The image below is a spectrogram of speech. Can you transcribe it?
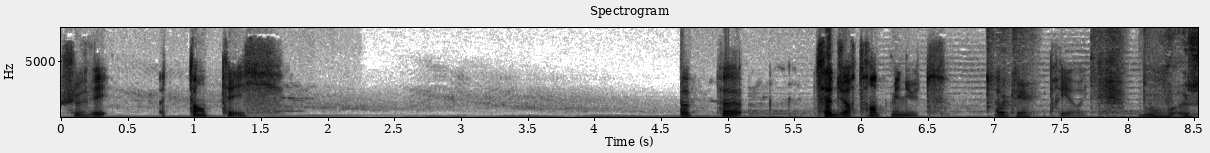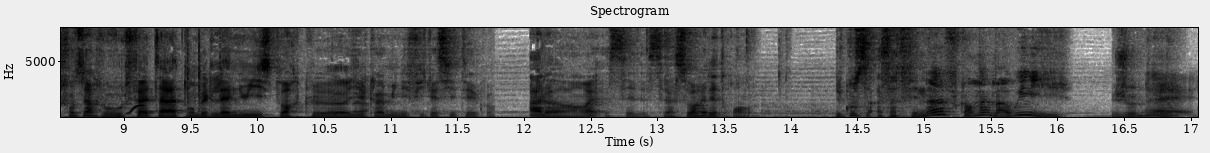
je vais tenter. Hop. Ça dure 30 minutes, Ok. a priori. Je considère que vous le faites à la tombée de la nuit, histoire qu'il y ait quand même une efficacité, quoi. Alors, ouais, c'est la soirée des trois. hein. Du coup, ça, ça te fait 9 quand même, ah oui Joli. Ouais.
